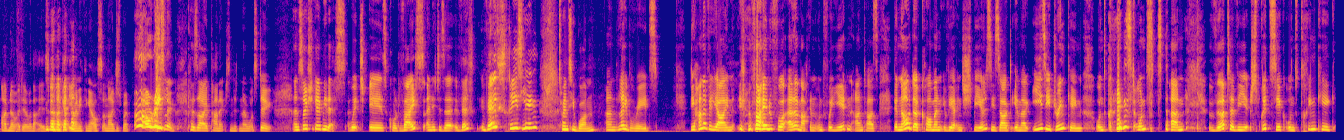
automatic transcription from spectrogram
"I have no idea what that is. Can I get you anything else?" And I just went, "Oh, Riesling," because I panicked and didn't know what to do. And so she gave me this, which is called Weiss, and it is a Welsch Riesling 21, and the label reads. Die Hanne will ja ein Wein für alle machen und für jeden Antas. Genau da kommen wir ins Spiel. Sie sagt immer easy drinking und grinst uns dann Wörter wie spritzig und trinkig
